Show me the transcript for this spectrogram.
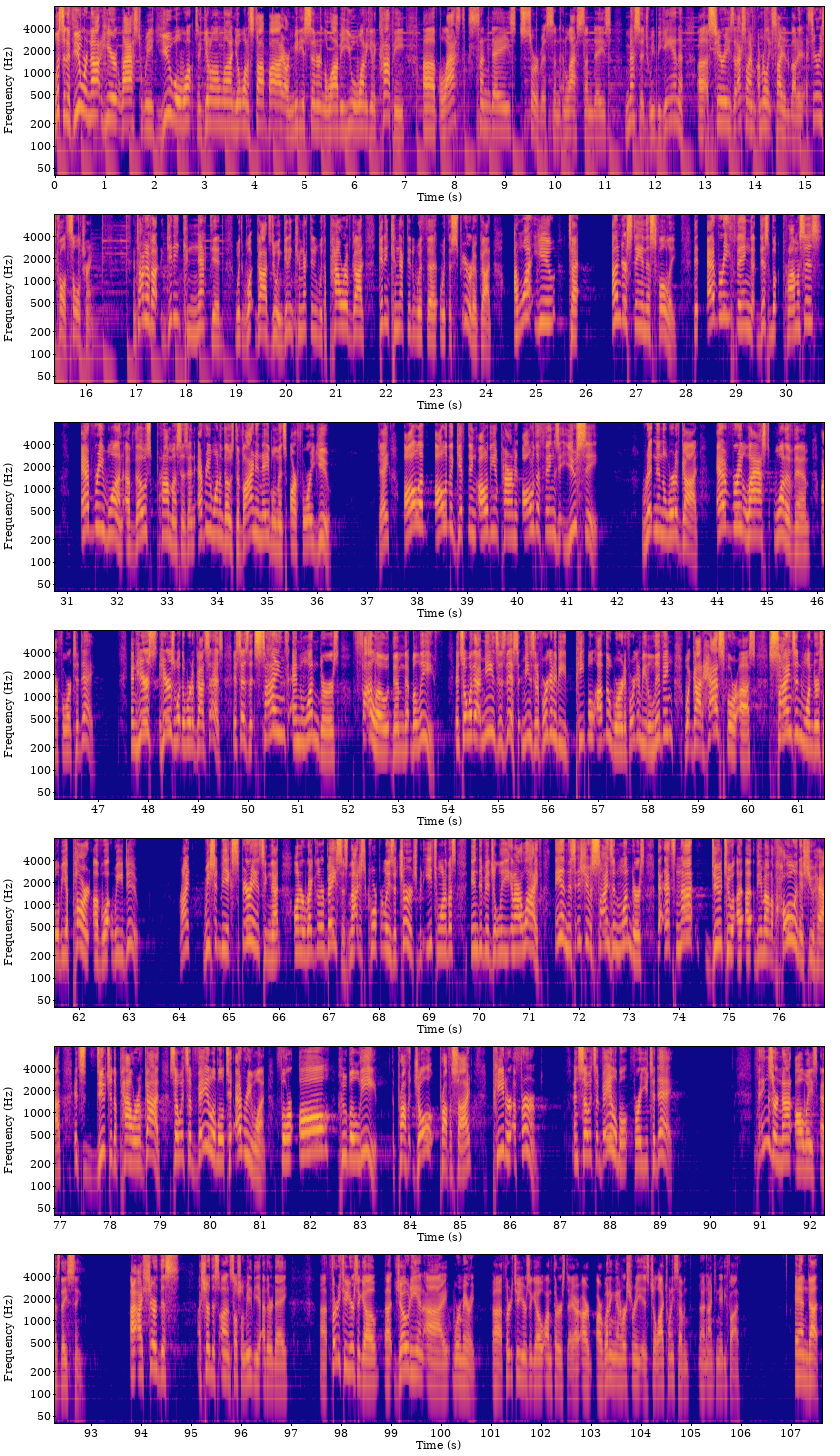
Listen, if you were not here last week, you will want to get online. You'll want to stop by our media center in the lobby. You will want to get a copy of last Sunday's service and, and last Sunday's message. We began a, a series that actually I'm, I'm really excited about it, a series called Soul Train and talking about getting connected with what God's doing, getting connected with the power of God, getting connected with the, with the Spirit of God. I want you to understand this fully that everything that this book promises, every one of those promises and every one of those divine enablements are for you. Okay? All of, all of the gifting, all of the empowerment, all of the things that you see written in the Word of God, every last one of them are for today. And here's, here's what the Word of God says it says that signs and wonders follow them that believe. And so, what that means is this it means that if we're going to be people of the Word, if we're going to be living what God has for us, signs and wonders will be a part of what we do, right? We should be experiencing that on a regular basis, not just corporately as a church, but each one of us individually in our life. And this issue of signs and wonders, that, that's not due to a, a, the amount of holiness you have, it's due to the power of God. So it's available to everyone, for all who believe. The prophet Joel prophesied, Peter affirmed. And so it's available for you today. Things are not always as they seem. I, I shared this. I shared this on social media the other day. Uh, 32 years ago, uh, Jody and I were married. Uh, 32 years ago on Thursday. Our, our, our wedding anniversary is July 27th, 1985. Uh, and uh,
